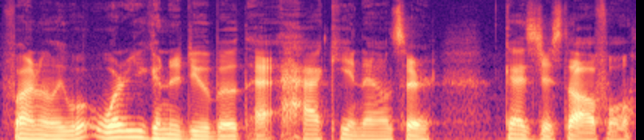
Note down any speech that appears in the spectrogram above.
Finally, what are you going to do about that hacky announcer? Guy's just awful.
